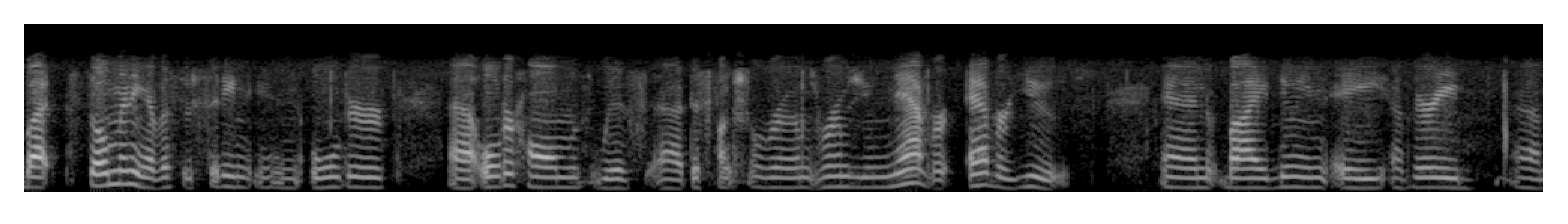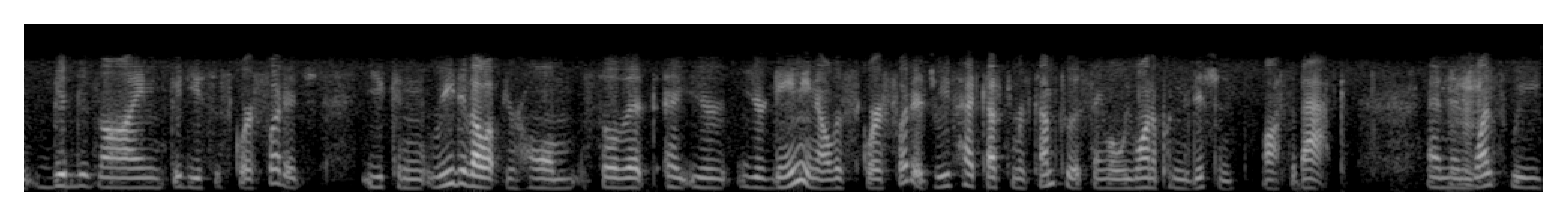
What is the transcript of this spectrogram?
but so many of us are sitting in older uh, older homes with uh, dysfunctional rooms, rooms you never ever use. And by doing a, a very um, good design, good use of square footage, you can redevelop your home so that uh, you're you're gaining all the square footage. We've had customers come to us saying, "Well, we want to put an addition off the back," and then Mhm. once we,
